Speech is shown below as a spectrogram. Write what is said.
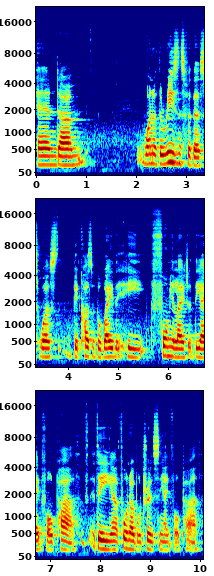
And um, one of the reasons for this was because of the way that he formulated the Eightfold Path, the uh, Four Noble Truths, and the Eightfold Path.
